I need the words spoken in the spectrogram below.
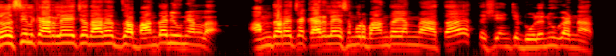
तहसील कार्यालयाच्या दारात जा बांधा नेऊन यांना. आमदाराच्या कार्यालयासमोर बांधा यांना आता तशी यांचे डोळे उघडणार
